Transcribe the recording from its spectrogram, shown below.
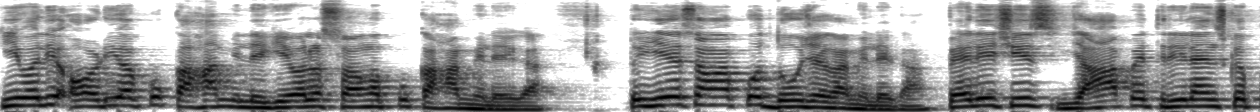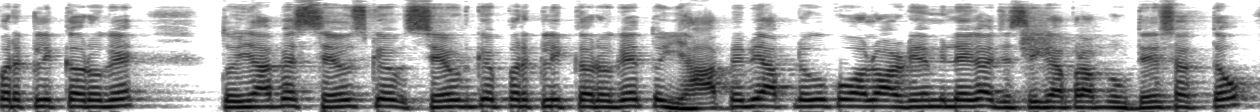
कि वाली ऑडियो आपको कहाँ मिलेगी? ये वाला सॉन्ग आपको कहाँ मिलेगा? तो ये सॉन्ग आपको दो जगह मिलेगा। पहली चीज़, यहाँ पे थ्री लाइन्स के ऊपर क्लिक करोगे तो यहाँ पे सेव के सेव्ड के ऊपर क्लिक करोगे तो यहाँ पे भी आप लोगों को वाला ऑडियो मिलेगा जैसे कि आप लोग देख सकते हो।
